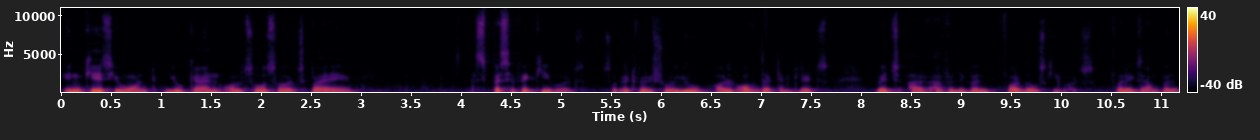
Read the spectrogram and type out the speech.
In case you want you can also search by specific keywords so it will show you all of the templates which are available for those keywords. For example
